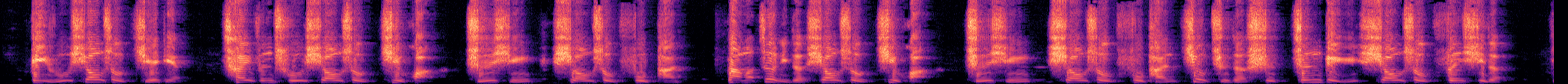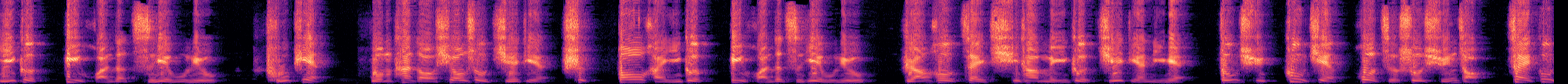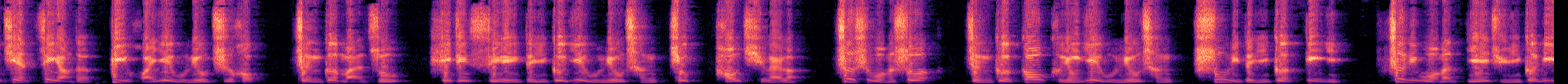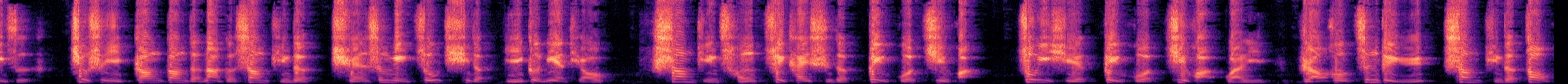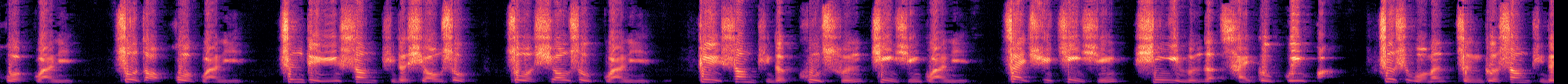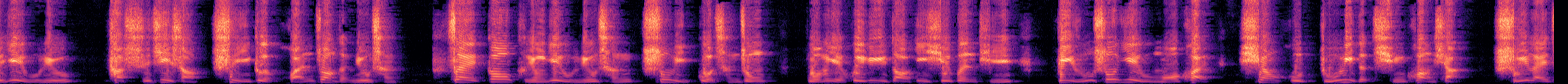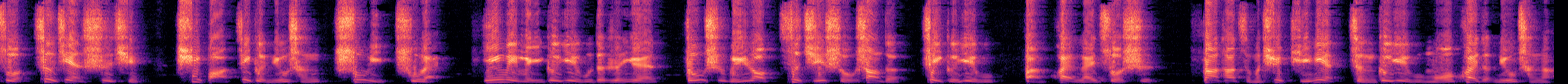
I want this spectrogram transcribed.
由销售节点，拆分出销售计划。执行销售复盘，那么这里的销售计划执行销售复盘，就指的是针对于销售分析的一个闭环的子业务流。图片我们看到销售节点是包含一个闭环的子业务流，然后在其他每一个节点里面都去构建或者说寻找。在构建这样的闭环业务流之后，整个满足 PDCA 的一个业务流程就跑起来了。这是我们说整个高可用业务流程梳理的一个定义。这里我们也举一个例子，就是以刚刚的那个商品的全生命周期的一个链条，商品从最开始的备货计划，做一些备货计划管理。然后，针对于商品的到货管理，做到货管理；针对于商品的销售，做销售管理；对商品的库存进行管理，再去进行新一轮的采购规划。这是我们整个商品的业务流，它实际上是一个环状的流程。在高可用业务流程梳理过程中，我们也会遇到一些问题。比如说，业务模块相互独立的情况下，谁来做这件事情，去把这个流程梳理出来？因为每一个业务的人员都是围绕自己手上的这个业务板块来做事，那他怎么去提炼整个业务模块的流程呢？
